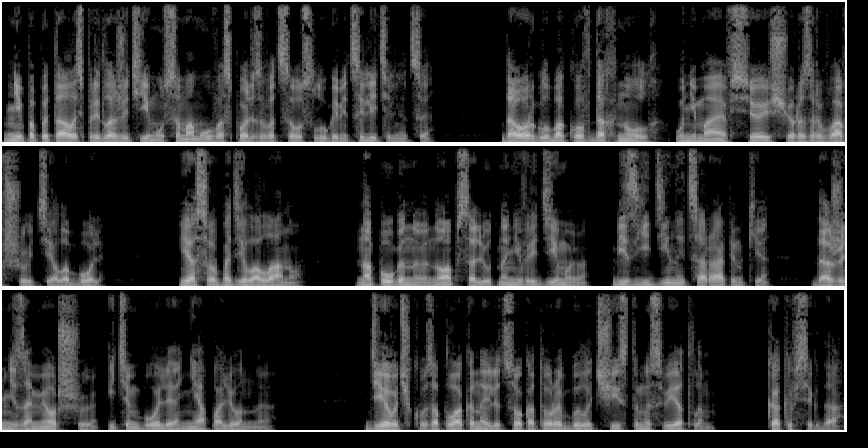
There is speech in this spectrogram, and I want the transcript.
Не попыталась предложить ему самому воспользоваться услугами целительницы. Даор глубоко вдохнул, унимая все еще разрывавшую тело боль. Я освободил Алану, напуганную, но абсолютно невредимую, без единой царапинки, даже не замерзшую и тем более не опаленную. Девочку, заплаканное лицо которой было чистым и светлым, как и всегда.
